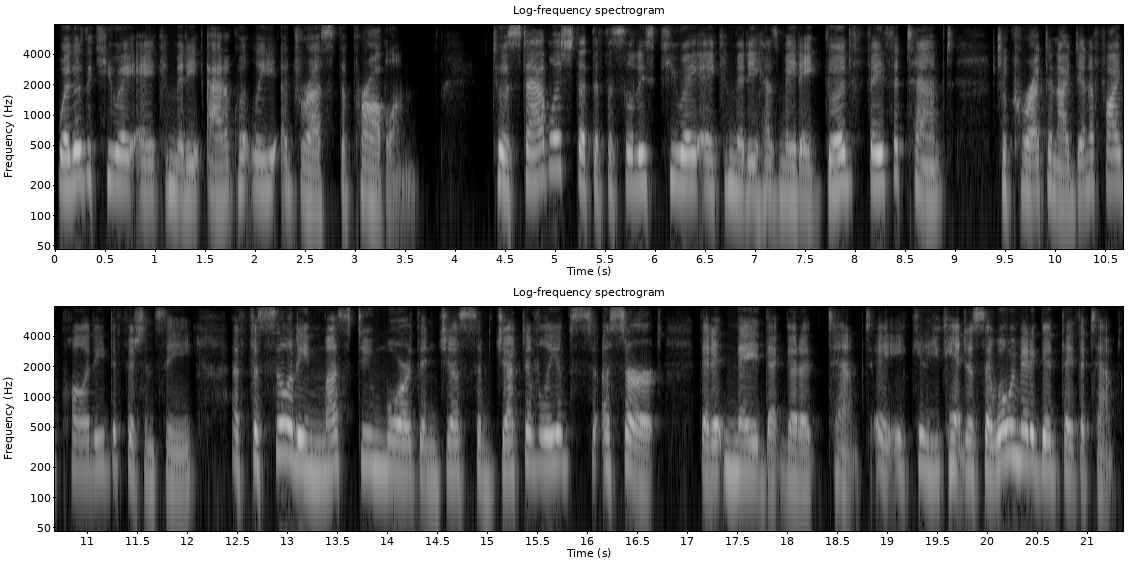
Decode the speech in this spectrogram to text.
whether the QAA committee adequately addressed the problem. To establish that the facility's QAA committee has made a good faith attempt to correct an identified quality deficiency, a facility must do more than just subjectively assert that it made that good attempt. You can't just say, well, we made a good faith attempt.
